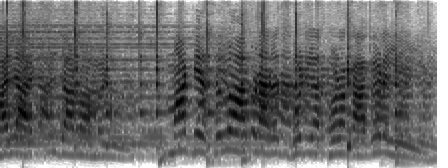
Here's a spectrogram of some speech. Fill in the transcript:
હાલ્યા એટલું જાણવા મળ્યું. માટે ચલો આપણા રથ ઘોડીલા થોડાક આગળ લઈએ.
